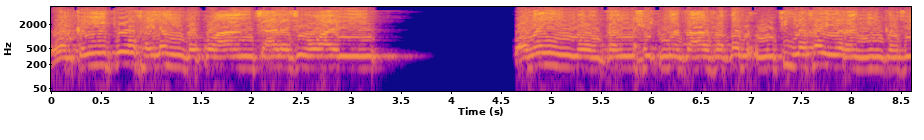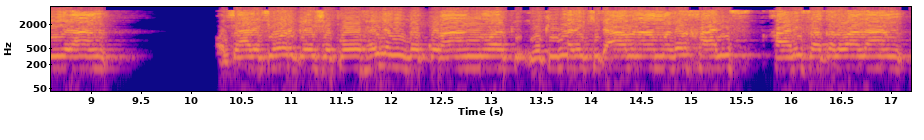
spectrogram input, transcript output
ورکی پو خلم دا قرآن چالجو واری ومن يوت الحكمة فقد أوتي خيرا كثيرا. وشعر چور کرشپو حلم دا قرآن ويقين لكتابنا مگر خالص خالص اقل والا.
